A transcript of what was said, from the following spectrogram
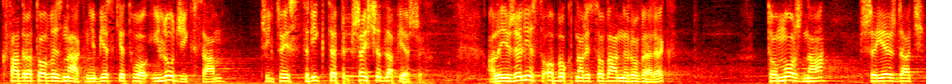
kwadratowy znak, niebieskie tło i ludzik sam, czyli to jest stricte przejście dla pieszych ale jeżeli jest obok narysowany rowerek, to można przejeżdżać,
